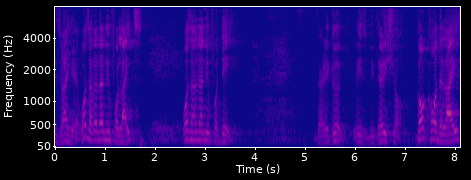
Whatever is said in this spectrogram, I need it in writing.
It's right here. What's another name for light? What's another name for day? Very good. Please be very sure. God called the light.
